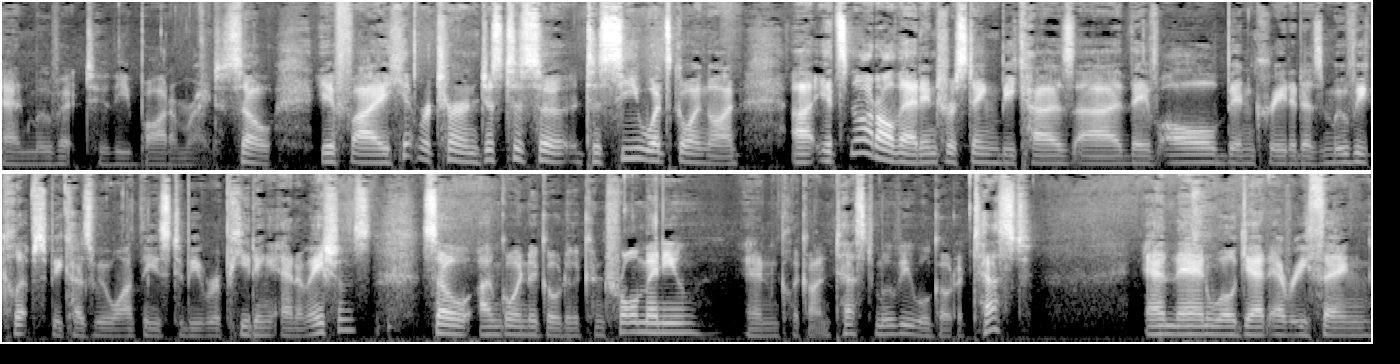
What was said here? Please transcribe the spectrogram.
and move it to the bottom right. So if I hit return just to so, to see what's going on, uh, it's not all that interesting because uh, they've all been created as movie clips because we want these to be repeating animations. So I'm going to go to the control menu and click on test movie. We'll go to test and then we'll get everything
